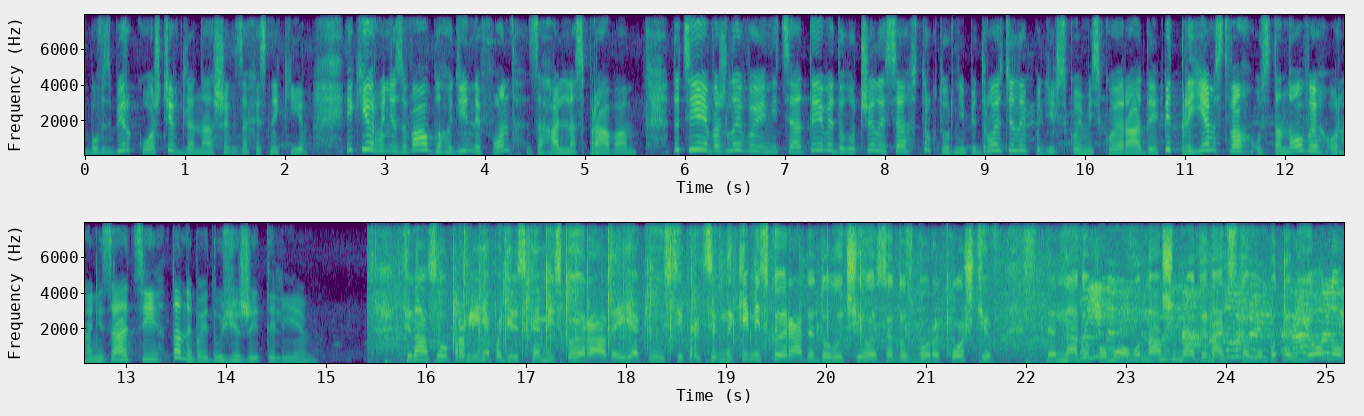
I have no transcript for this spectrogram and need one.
був збір коштів для наших захисників, який організував благодійний фонд Загальна справа. До цієї важливої ініціативи долучилися структурні підрозділи Подільської міської ради, підприємства, установи, організації та небайдужі жителі. Фінансове управління Подільської міської ради, як і усі працівники міської ради, долучилося до збору коштів на допомогу нашому 11-му батальйону.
